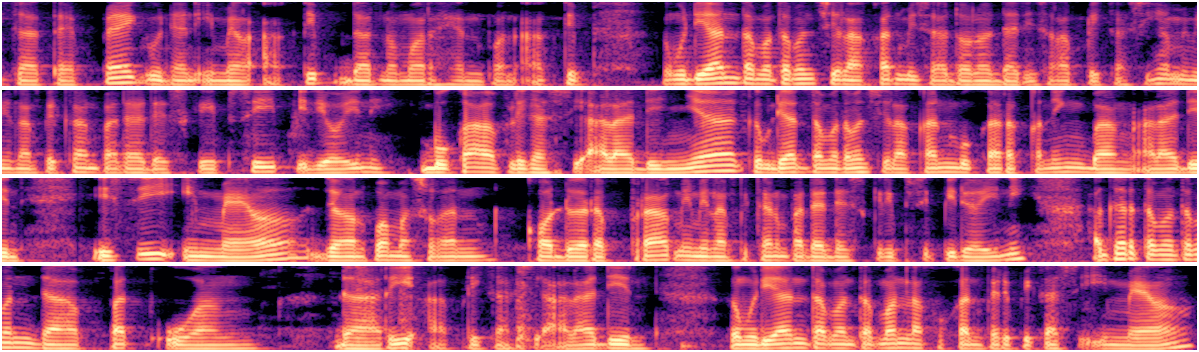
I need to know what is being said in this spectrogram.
IKTP, kemudian email aktif, dan nomor handphone aktif. Kemudian teman-teman silakan bisa download dan install aplikasinya Mimin lampirkan pada deskripsi video ini. Buka aplikasi Aladinnya, kemudian teman-teman silakan buka rekening Bank Aladin. Isi email, jangan lupa masukkan kode referral Mimin lampirkan pada deskripsi video ini agar teman-teman dapat uang dari aplikasi Aladin. Kemudian teman-teman lakukan verifikasi email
